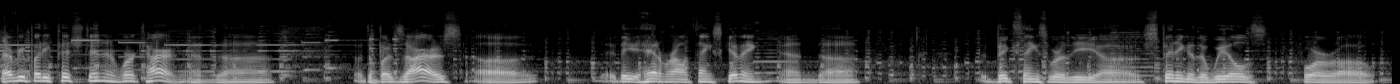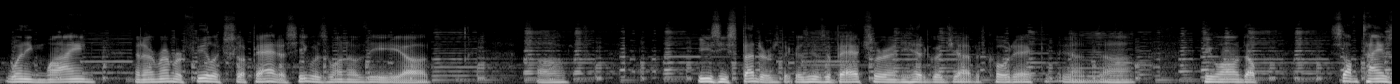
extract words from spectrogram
everybody pitched in and worked hard. And uh, the bazaars, uh, they had them around Thanksgiving, and uh, the big things were the uh, spinning of the wheels for uh, winning wine. And I remember Felix Schlepatis, he was one of the easy spenders because he was a bachelor and he had a good job at Kodak. And he wound up sometimes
